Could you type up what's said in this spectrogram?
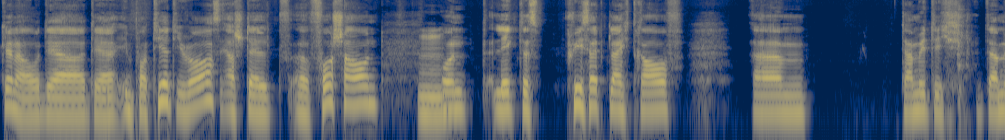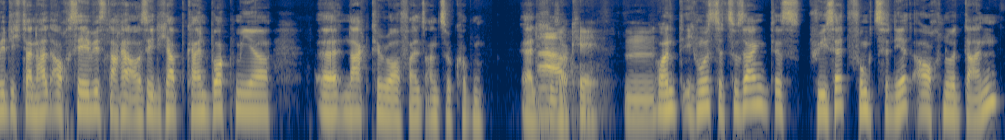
Genau, der, der importiert die RAWs, erstellt äh, Vorschauen mhm. und legt das Preset gleich drauf. Ähm, damit ich, damit ich dann halt auch sehe, wie es nachher aussieht. Ich habe keinen Bock, mir äh, nackte RAW-Files anzugucken, ehrlich Ah, gesagt. okay. Mhm. Und ich muss dazu sagen, das Preset funktioniert auch nur dann,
